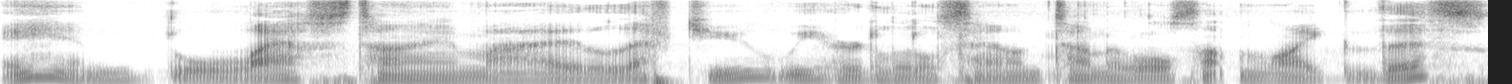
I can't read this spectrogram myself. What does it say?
And last time I left you, we heard a little sound, sounded a little something like this.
